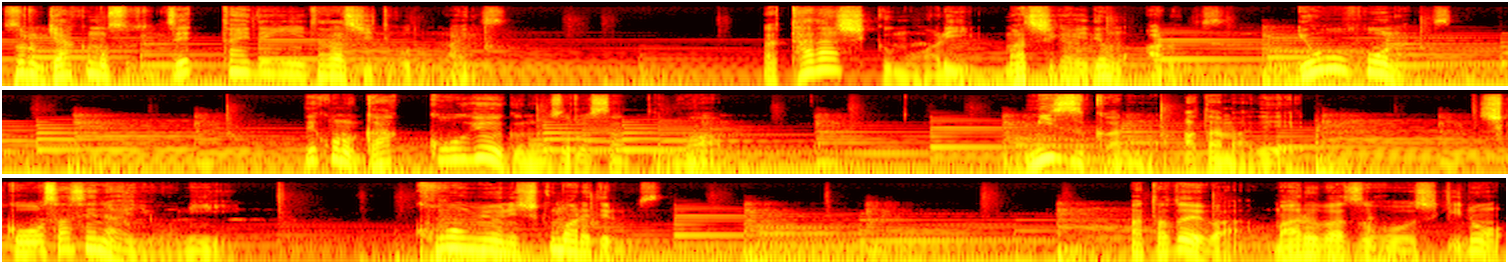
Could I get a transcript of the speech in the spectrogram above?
その逆もすると絶対的に正しいってこともないんです。正しくもあり、間違いでもあるんです。両方なんですね。で、この学校教育の恐ろしさっていうのは、自らの頭で思考させないように、巧妙に仕組まれてるんです。まあ、例えば、丸抜方式の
